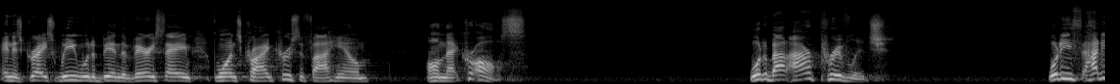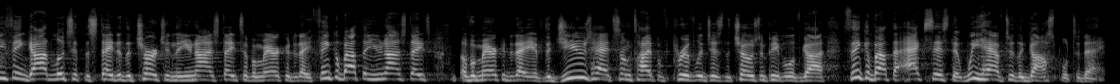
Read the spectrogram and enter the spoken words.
and His grace, we would have been the very same ones crying, Crucify Him on that cross. What about our privilege? What do you, how do you think God looks at the state of the church in the United States of America today? Think about the United States of America today. If the Jews had some type of privilege as the chosen people of God, think about the access that we have to the gospel today.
